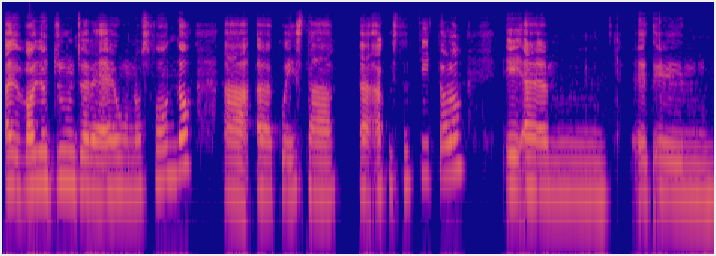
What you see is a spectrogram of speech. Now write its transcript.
Eh, voglio aggiungere uno sfondo a, a questa, a, a questo titolo e, ehm, e- ehm,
